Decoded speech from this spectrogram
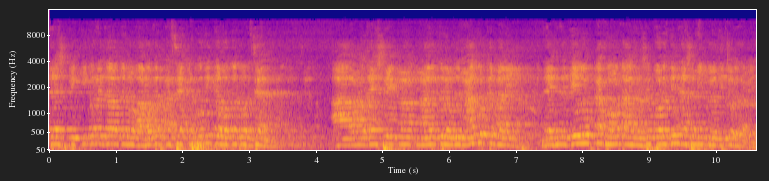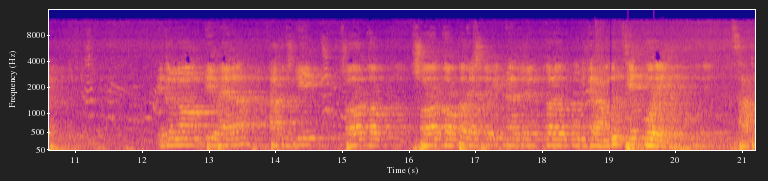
দেশ বিক্রি করে দেওয়ার জন্য ভারতের কাছে একটা প্রতিজ্ঞাবদ্ধ করেছেন। আর আমরা দেশ নাগরিক যদি না করতে পারি, দেখেন যে লোকটা ক্ষমতা আসবে, সে পরের দিন দেশে বিক্রি করে দিয়ে চলে যাবে। এজন্য, প্রিয় ভাইয়েরা ছাত্রশ্রী সৎ করে ছাত্র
